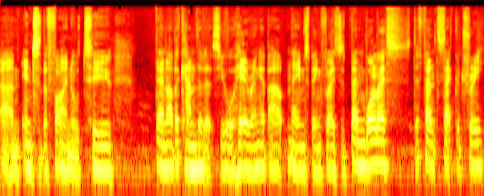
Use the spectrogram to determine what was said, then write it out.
um, into the final two. Then other candidates you're hearing about names being floated. Ben Wallace, Defence Secretary,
